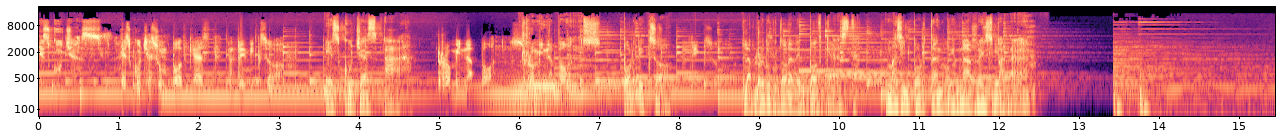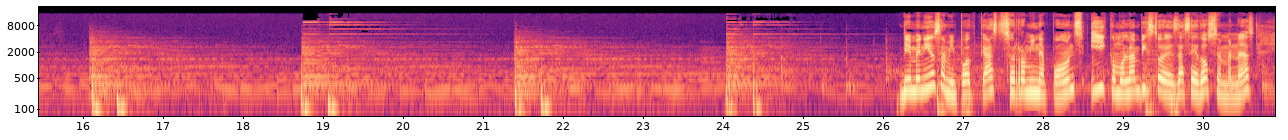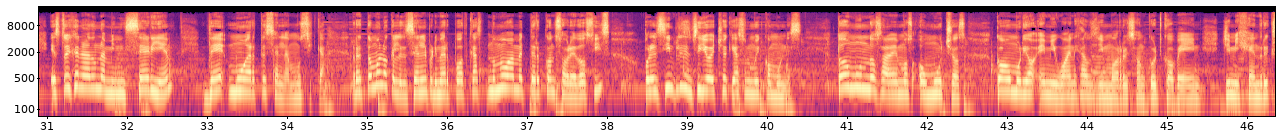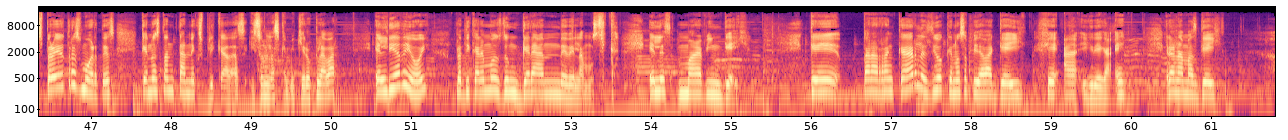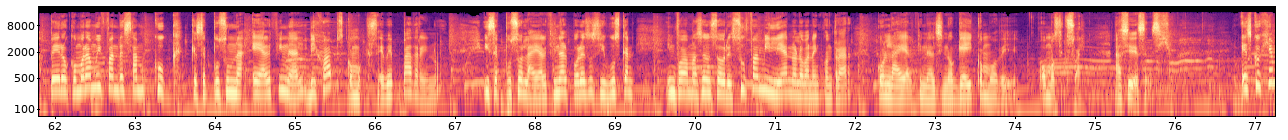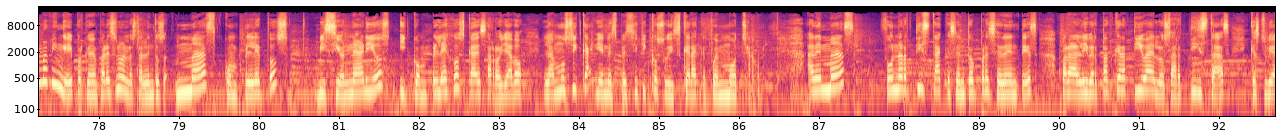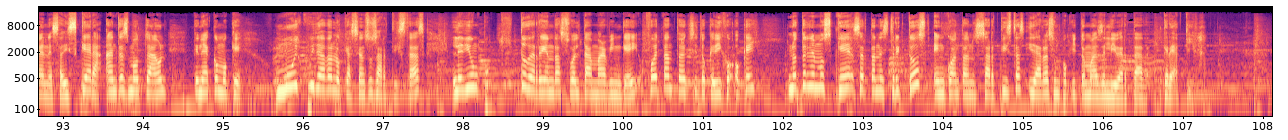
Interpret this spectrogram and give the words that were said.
Escuchas. Escuchas un podcast de Dixo. Escuchas a Romina Pons. Romina Pons. Por Dixo. Dixo. La productora de podcast más importante en habla hispana. Bienvenidos a mi podcast, soy Romina Pons y como lo han visto desde hace dos semanas, estoy generando una miniserie de muertes en la música. Retomo lo que les decía en el primer podcast, no me voy a meter con sobredosis por el simple y sencillo hecho de que ya son muy comunes. Todo mundo sabemos, o muchos, cómo murió Amy Winehouse, Jim Morrison, Kurt Cobain, Jimi Hendrix, pero hay otras muertes que no están tan explicadas y son las que me quiero clavar. El día de hoy platicaremos de un grande de la música. Él es Marvin Gaye que para arrancar les digo que no se pidaba gay, G-A-Y-E, era nada más gay. Pero como era muy fan de Sam Cooke, que se puso una E al final, dijo, ah, pues como que se ve padre, ¿no? Y se puso la E al final. Por eso si buscan información sobre su familia, no lo van a encontrar con la E al final, sino gay como de homosexual. Así de sencillo. Escogí a Marvin Gaye porque me parece uno de los talentos más completos, visionarios y complejos que ha desarrollado la música y en específico su disquera que fue Motown. Además, fue un artista que sentó precedentes para la libertad creativa de los artistas que estuvieran en esa disquera. Antes Motown tenía como que muy cuidado lo que hacían sus artistas, le dio un poquito de rienda suelta a Marvin Gaye, fue tanto éxito que dijo, ok, no tenemos que ser tan estrictos en cuanto a nuestros artistas y darles un poquito más de libertad creativa.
